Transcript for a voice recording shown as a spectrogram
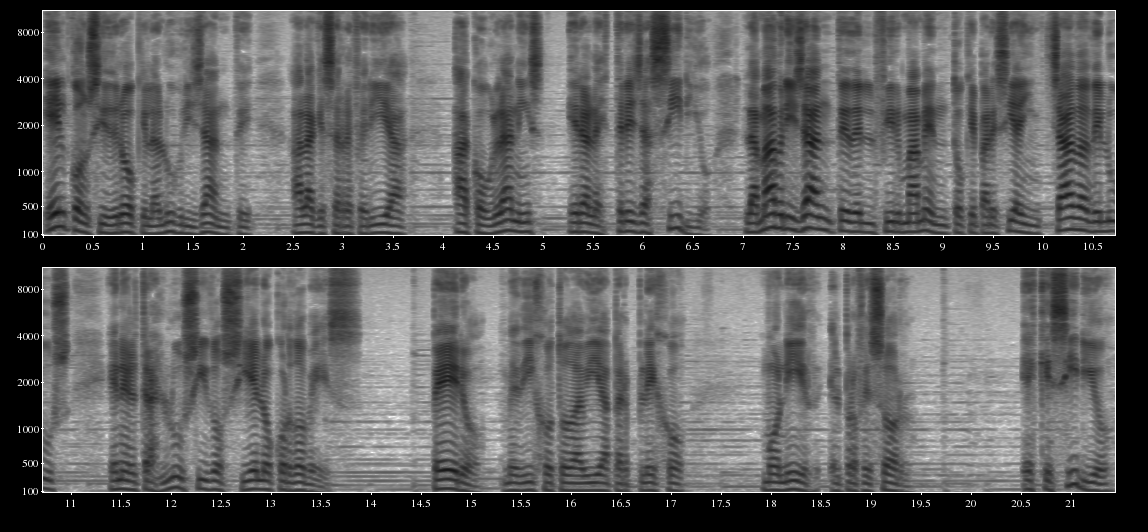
Él consideró que la luz brillante a la que se refería Acoglanis era la estrella Sirio, la más brillante del firmamento que parecía hinchada de luz en el traslúcido cielo cordobés. Pero, me dijo todavía perplejo, Monir, el profesor, es que Sirio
